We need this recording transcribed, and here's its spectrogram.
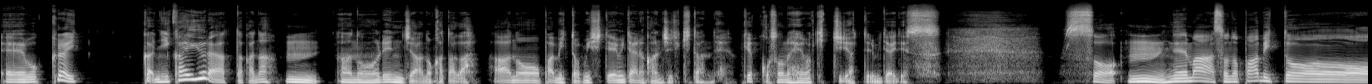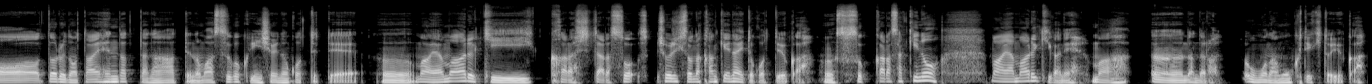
えー僕ら1回、2回ぐらいあったかな。うん。あの、レンジャーの方が、あの、パミット見して、みたいな感じで来たんで、結構その辺はきっちりやってるみたいです。そう。うん。ね、まあ、そのパーミットを取るの大変だったなっていうのは、すごく印象に残ってて、うん。まあ、山歩きからしたら、そ、正直そんな関係ないとこっていうか、うん、そっから先の、まあ、山歩きがね、まあ、うん、なんだろう、主な目的というか、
